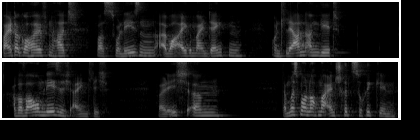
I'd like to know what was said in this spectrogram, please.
weitergeholfen hat, was so Lesen, aber allgemein Denken und Lernen angeht. Aber warum lese ich eigentlich? Weil ich, ähm, da muss man noch mal einen Schritt zurückgehen.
